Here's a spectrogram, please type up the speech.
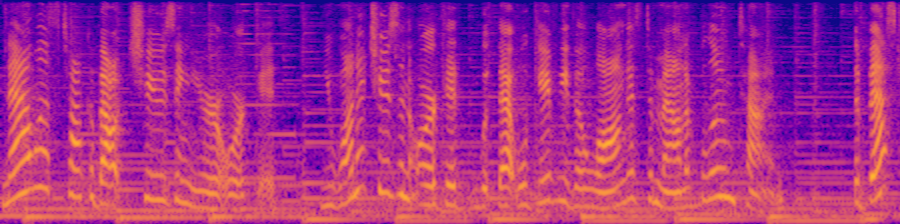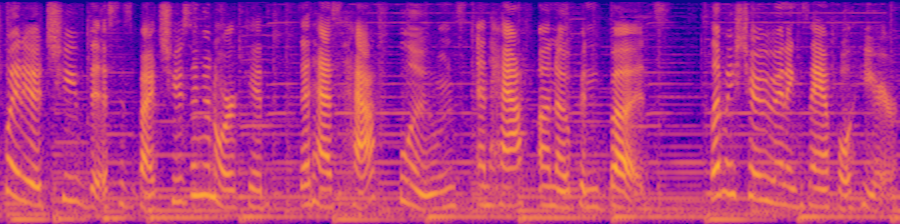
Now let's talk about choosing your orchid. You want to choose an orchid that will give you the longest amount of bloom time. The best way to achieve this is by choosing an orchid that has half blooms and half unopened buds. Let me show you an example here.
